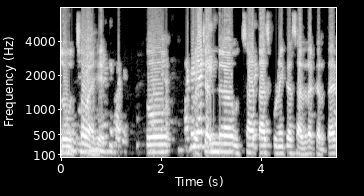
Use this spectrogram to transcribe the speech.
जो उत्सव आहे तो प्रचंड उत्साहात आज पुणेकर साजरा करतायत.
